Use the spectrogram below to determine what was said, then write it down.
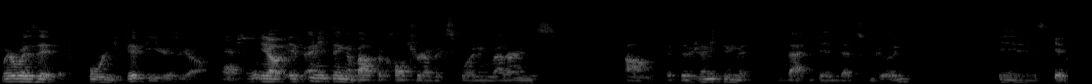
Where was it 40, 50 years ago? Absolutely. You know, if anything about the culture of exploiting veterans, um, if there's anything that that did that's good, is it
